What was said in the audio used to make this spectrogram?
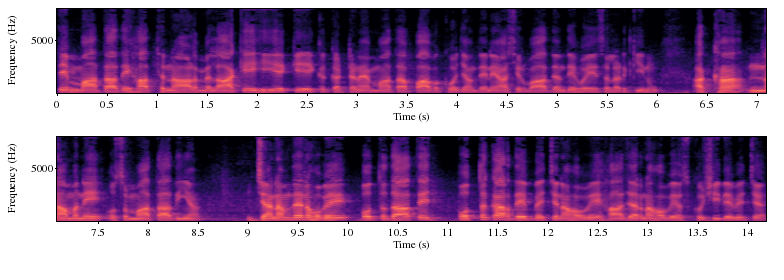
ਤੇ ਮਾਤਾ ਦੇ ਹੱਥ ਨਾਲ ਮਿਲਾ ਕੇ ਹੀ ਇਹ ਕੇਕ ਕੱਟਣਾ ਹੈ। ਮਾਤਾ ਭਾਵਕ ਹੋ ਜਾਂਦੇ ਨੇ, ਆਸ਼ੀਰਵਾਦ ਦਿੰਦੇ ਹੋਏ ਇਸ ਲੜਕੀ ਨੂੰ। ਅੱਖਾਂ ਨਮ ਨੇ ਉਸ ਮਾਤਾ ਦੀਆਂ। ਜਨਮ ਦਿਨ ਹੋਵੇ, ਪੁੱਤ ਦਾ ਤੇ ਪੁੱਤ ਘਰ ਦੇ ਵਿੱਚ ਨਾ ਹੋਵੇ, ਹਾਜ਼ਰ ਨਾ ਹੋਵੇ ਉਸ ਖੁਸ਼ੀ ਦੇ ਵਿੱਚ,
